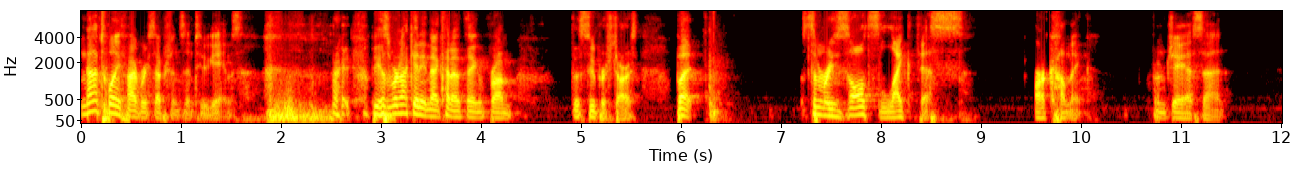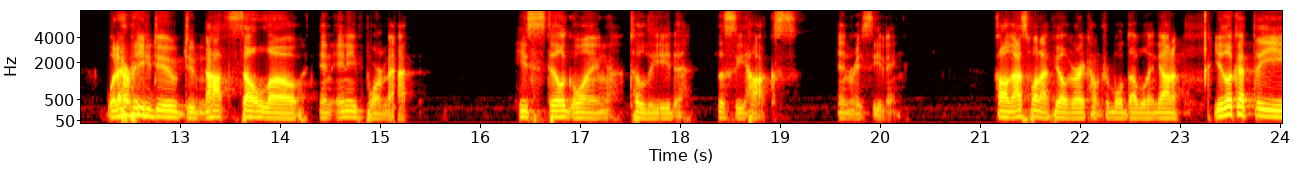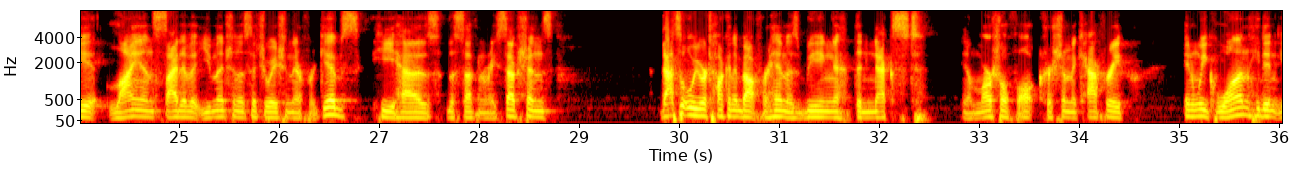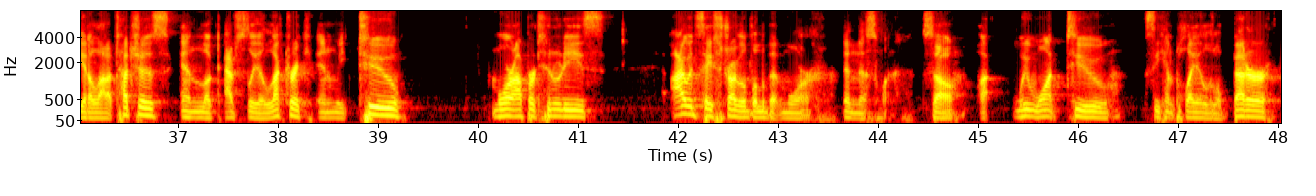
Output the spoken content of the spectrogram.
not 25 receptions in two games, right? Because we're not getting that kind of thing from the superstars. But some results like this are coming from JSN. whatever you do, do not sell low in any format. He's still going to lead the Seahawks in receiving. Colm, that's one I feel very comfortable doubling down on. You look at the Lions side of it, you mentioned the situation there for Gibbs. He has the seven receptions. That's what we were talking about for him as being the next, you know, Marshall Faulk, Christian McCaffrey. In week one, he didn't get a lot of touches and looked absolutely electric. In week two, more opportunities. I would say struggled a little bit more in this one. So uh, we want to see him play a little better.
